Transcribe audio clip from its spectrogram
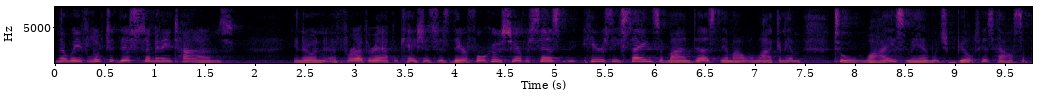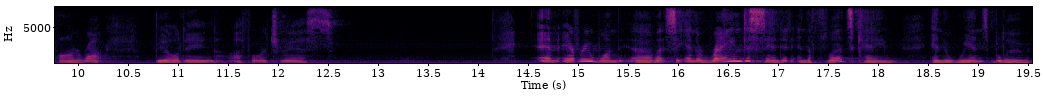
Now, we've looked at this so many times you know, and for other applications, it says, Therefore, whosoever says, Hears these sayings of mine, does them, I will liken him to a wise man which built his house upon a rock, building a fortress. And everyone, uh, let's see, and the rain descended, and the floods came, and the winds blew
